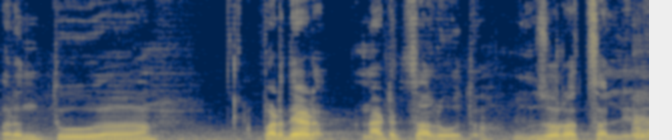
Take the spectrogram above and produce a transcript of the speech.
परंतु पडद्याड नाटक चालू होतं. जोरात चाललेलं.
